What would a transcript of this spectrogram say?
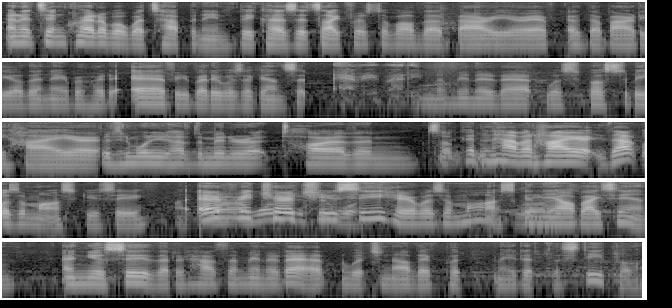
And it's incredible what's happening because it's like, first of all, the barrier, of uh, the barrio, the neighborhood, everybody was against it. Everybody. In the minaret was supposed to be higher. They didn't want you to have the minaret higher than something? couldn't have it higher. That was a mosque, you see. Every well, church you see here was a mosque right. in the Albaycin. And you'll see that it has a minaret, which now they've put, made it the steeple.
